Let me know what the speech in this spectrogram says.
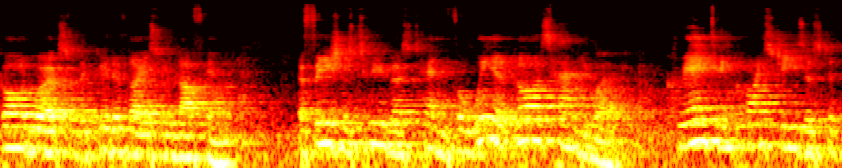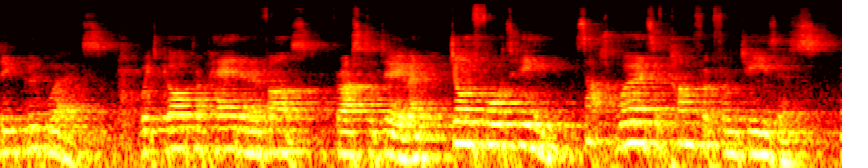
God works for the good of those who love him. Ephesians 2 verse 10, for we are God's handiwork, created in Christ Jesus to do good works, which God prepared in advance for us to do. And John 14, such words of comfort from Jesus.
